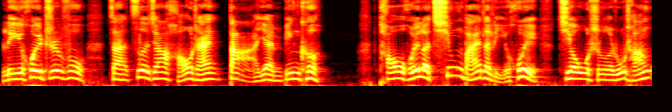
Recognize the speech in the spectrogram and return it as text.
李慧之父在自家豪宅大宴宾客，讨回了清白的李慧，骄奢如常。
